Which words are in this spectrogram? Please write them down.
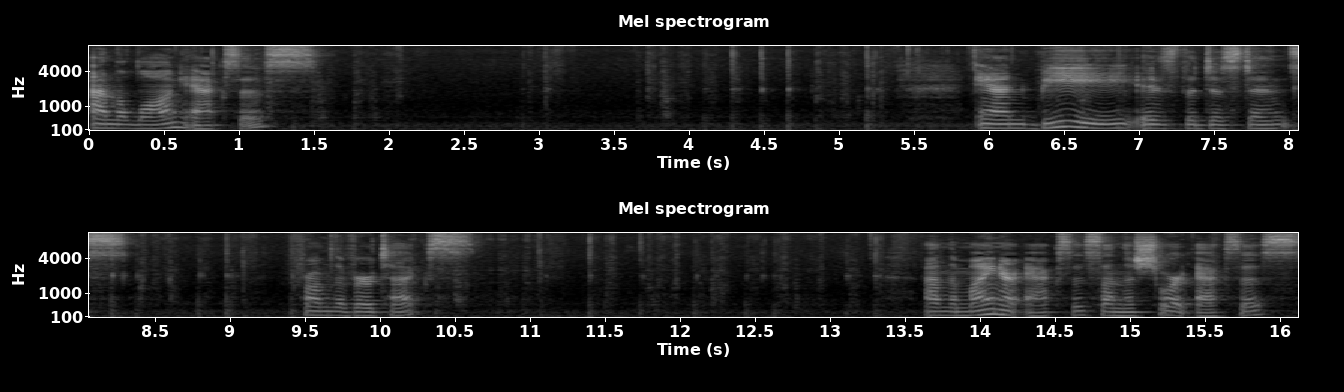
on the long axis and B is the distance from the vertex on the minor axis, on the short axis.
